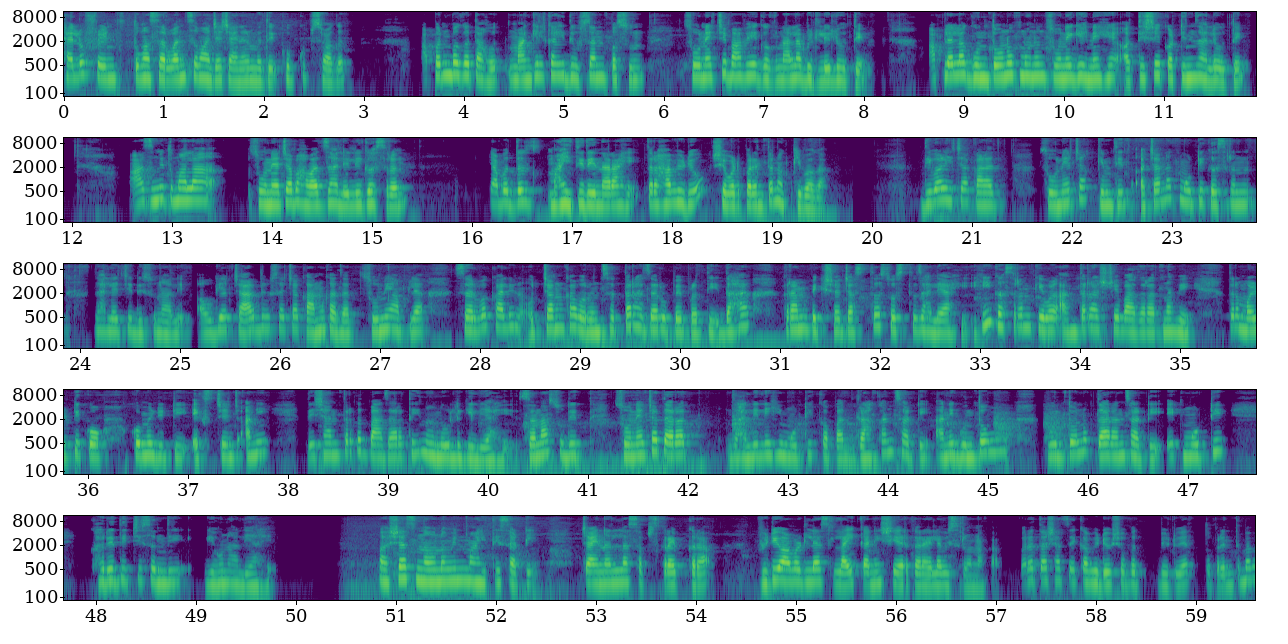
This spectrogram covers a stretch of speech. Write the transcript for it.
Hello friends तुम्हा सर्वांचं माझ्या चॅनलमध्ये खूप खूप स्वागत. आपण बघत आहोत मागील काही दिवसांपासून सोन्याचे भाव हे गगनाला भिडलेले होते. आपल्याला गुंतवणूक म्हणून सोने घेणे हे अतिशय कठीण झाले होते. आज मी तुम्हाला सोन्याच्या भावात झालेली घसरण याबद्दल माहिती देणार आहे तर हा व्हिडिओ शेवटपर्यंत नक्की बघा. दिवाळीच्या काळात सोन्याच्या किमतीत अचानक मोठी घसरण झाल्याचे दिसून आले. अवघ्या चार दिवसाच्या कामकाजात सोने आपल्या सर्वकालीन उच्चांकावरून सत्तर हजार रुपये प्रति दहा ग्रामपेक्षा जास्त स्वस्त झाले आहे. ही घसरण केवळ आंतरराष्ट्रीय बाजारात नव्हे तर मल्टीको कॉमोडिटी एक्सचेंज आणि देशांतर्गत बाजारातही नोंदवली गेली आहे. सणासुदीत सोन्याच्या दरात झालेली ही मोठी कपात ग्राहकांसाठी आणि गुंतवणूक गुंतवणूकदारांसाठी एक मोठी खरेदीची संधी घेऊन आली आहे. अशाच नवनवीन माहितीसाठी चॅनलला सबस्क्राईब करा. व्हिडिओ आवडल्यास लाईक आणि शेअर करायला विसरू नका. परत अशाच एका व्हिडिओसोबत भेटूयात. तोपर्यंत बाय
